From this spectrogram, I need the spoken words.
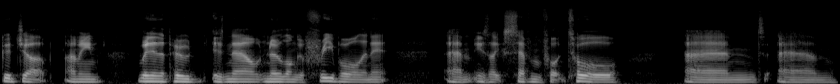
good job. I mean Winnie the Pooh is now no longer freeballing it. Um, he's like seven foot tall, and um,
